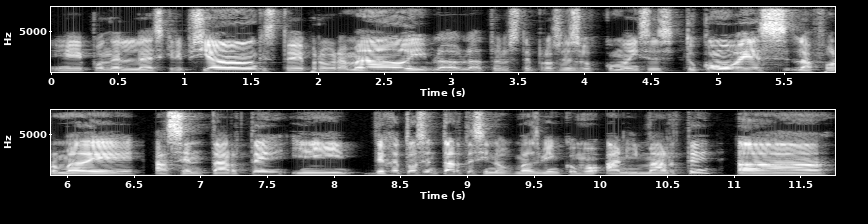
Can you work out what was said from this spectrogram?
eh, ponerle la descripción, que esté programado y bla, bla, todo este proceso, como dices, ¿tú cómo ves la forma de asentarte y deja tú asentarte, sino más bien como animarte a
